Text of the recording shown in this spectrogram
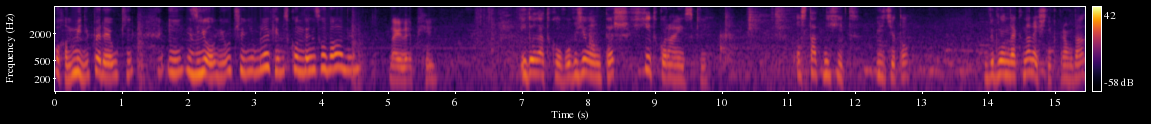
Kocham mini perełki i z joniu, czyli mlekiem skondensowanym. Najlepiej. I dodatkowo wzięłam też hit koreański. Ostatni hit. Widzicie to? Wygląda jak naleśnik, prawda?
